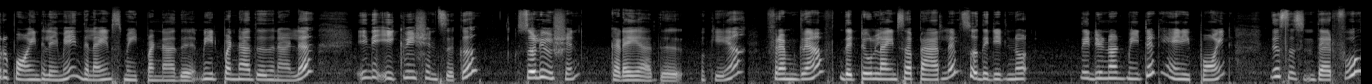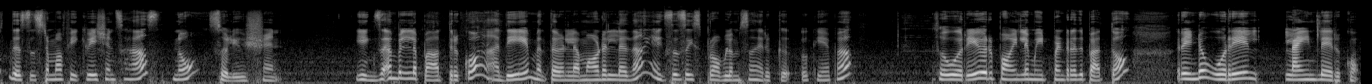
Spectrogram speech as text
ஒரு பாயிண்ட்லேயுமே இந்த லைன்ஸ் மீட் பண்ணாது. மீட் பண்ணாததுனால இந்த ஈக்குவேஷன்ஸுக்கு சொல்யூஷன் கிடையாது. ஓகேயா from graph the two lines are parallel so the did not they do not meet at any point. This is therefore the system of equations has no solution. எக்ஸாம்பிளில் பார்த்துருக்கோம். அதே மெத்தடில் மாடலில் தான் எக்ஸசைஸ் ப்ராப்ளம்ஸும் இருக்குது ஓகேப்பா ஸோ ஒரே ஒரு பாயிண்டில் மீட் பண்ணுறது பார்த்தோம். ரெண்டும் ஒரே லைனில் இருக்கும்.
